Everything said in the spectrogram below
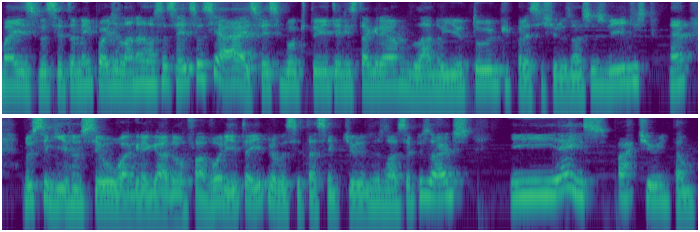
mas você também pode ir lá nas nossas redes sociais, Facebook, Twitter, Instagram, lá no YouTube para assistir os nossos vídeos, né? Nos seguir no seu agregador favorito aí para você estar tá sempre de olho nos nossos episódios. E é isso, partiu então.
